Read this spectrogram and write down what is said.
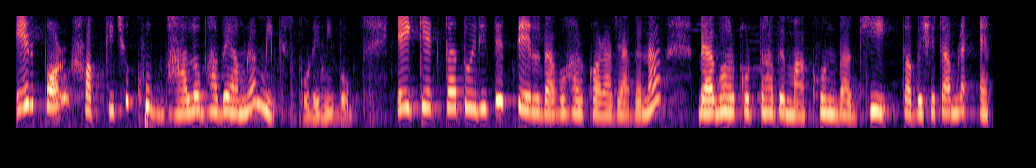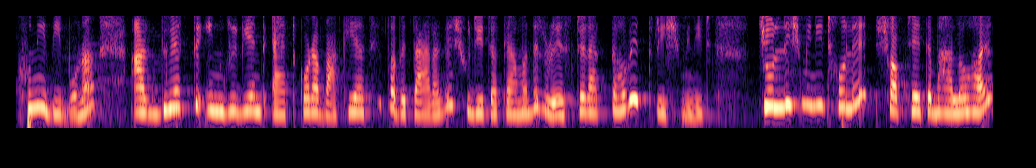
এরপর সব কিছু খুব ভালোভাবে আমরা মিক্স করে নিব। এই কেকটা তৈরিতে তেল ব্যবহার করা যাবে না। ব্যবহার করতে হবে মাখন বা ঘি, তবে সেটা আমরা এখনই দিব না। আর দু একটা ইনগ্রিডিয়েন্ট অ্যাড করা বাকি আছে, তবে তার আগে সুজিটাকে আমাদের রেস্টে রাখতে হবে ত্রিশ মিনিট। চল্লিশ মিনিট হলে সবচাইতে ভালো হয়।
